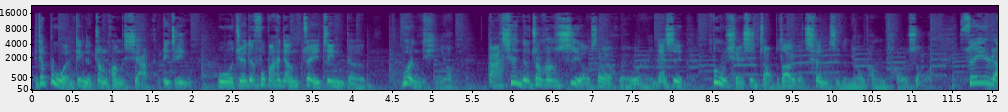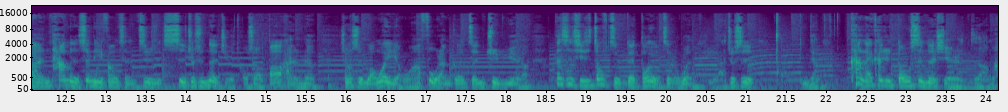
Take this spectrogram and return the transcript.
比较不稳定的状况下，毕竟我觉得富邦悍将最近的。问题哦，打线的状况是有稍微回稳了，但是目前是找不到一个称职的牛棚投手啊。虽然他们的胜利方程式就是那几个投手，包含了像是王卫勇啊、富兰哥、曾俊岳啊，但是其实中职队都有这个问题啊，就是怎么讲？看来看去都是那些人，知道吗？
